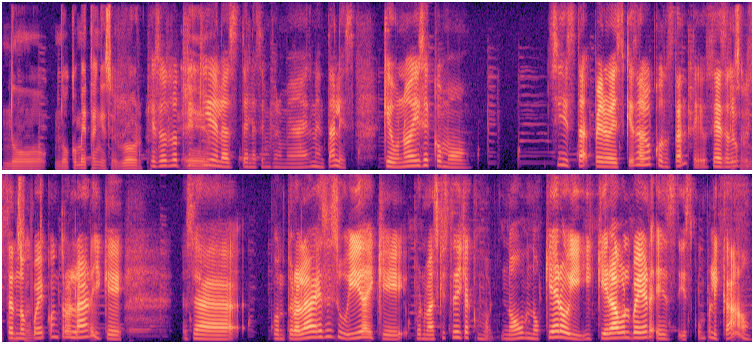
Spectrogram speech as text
no, no cometan ese error. Eso es lo tricky de Em, las, de las enfermedades mentales, que uno dice como, sí está, pero es que es algo constante, o sea, es algo es que usted no constante. puede controlar y que, o sea, controla a veces su vida y que por más que usted diga como, no, no quiero y, y quiera volver, es, es complicado.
